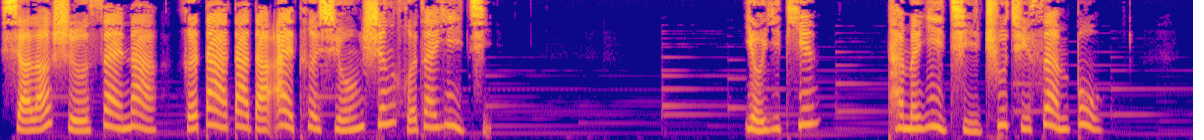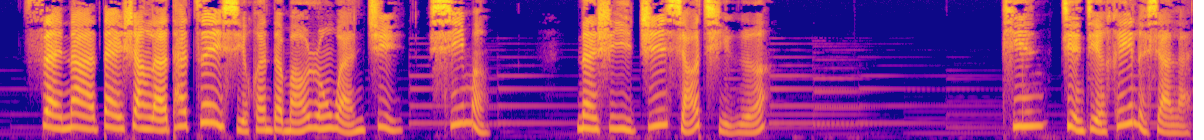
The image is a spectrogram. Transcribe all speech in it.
小老鼠塞纳和大大的艾特熊生活在一起。有一天，他们一起出去散步。塞纳带上了他最喜欢的毛绒玩具西蒙，那是一只小企鹅。天渐渐黑了下来，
